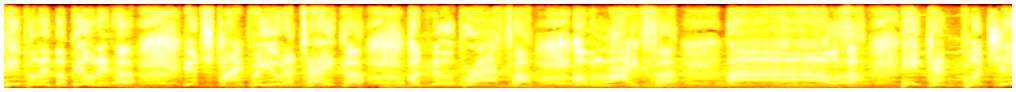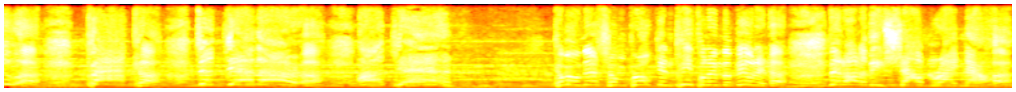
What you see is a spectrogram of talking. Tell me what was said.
people in the building. Uh, it's time for you to take a new breath of life. Oh, he can put you back together again. Come on, there's some broken people in the building uh, that ought to be shouting right now. Uh,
